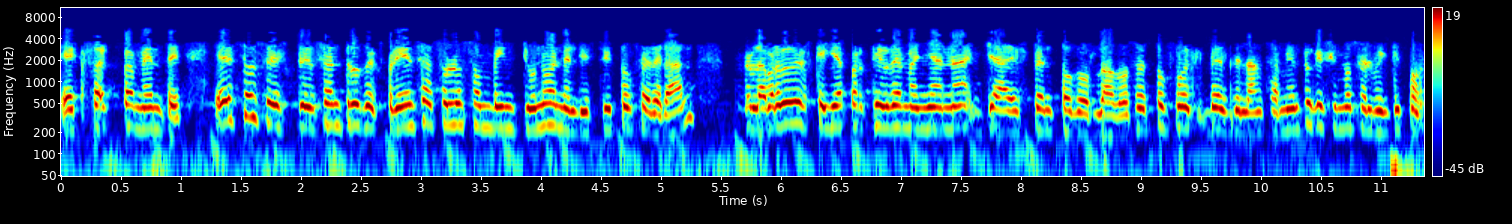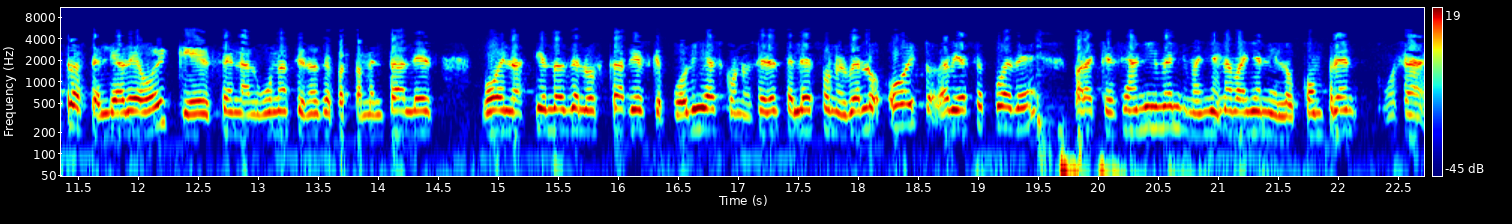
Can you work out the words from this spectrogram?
Exactamente. Esos este, centros de experiencia solo son 21 en el Distrito Federal, pero la verdad es que ya a partir de mañana ya está en todos lados. Esto fue desde el lanzamiento que hicimos el 24 hasta el día de hoy, que es en algunas tiendas departamentales o en las tiendas de los carriers que podías conocer el teléfono y verlo. Hoy todavía se puede para que se animen y mañana vayan y lo compren, o sea,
